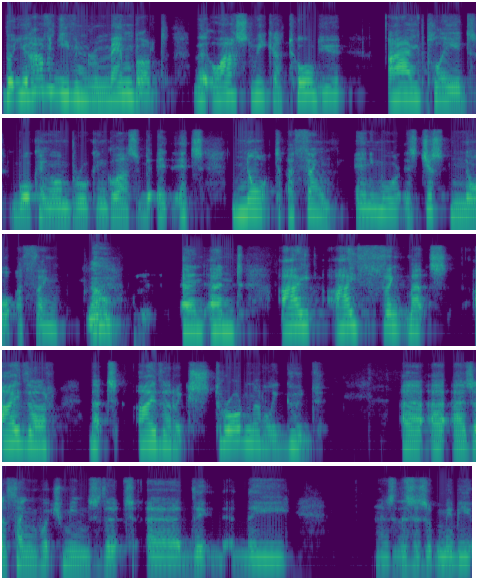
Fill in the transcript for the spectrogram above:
but you haven't even remembered that last week I told you I played Walking on Broken Glass. But it, it's not a thing anymore. It's just not a thing No. and and I I think that's either that's either extraordinarily good uh, uh, as a thing, which means that uh, the the this is maybe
